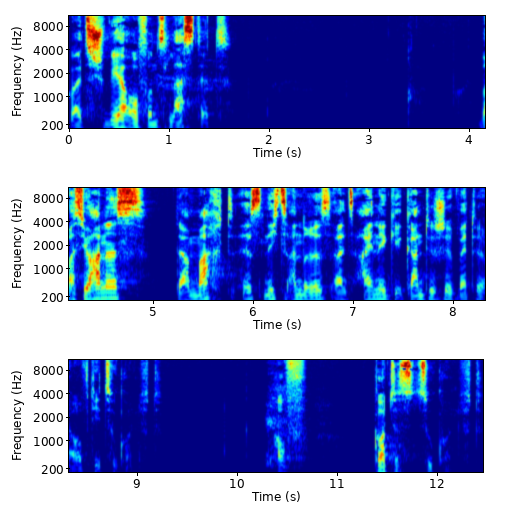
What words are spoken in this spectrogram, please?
weil es schwer auf uns lastet. Was Johannes da macht, ist nichts anderes als eine gigantische Wette auf die Zukunft, auf Gottes Zukunft.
